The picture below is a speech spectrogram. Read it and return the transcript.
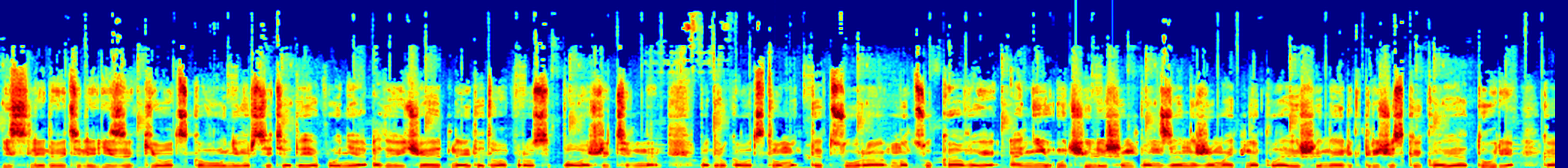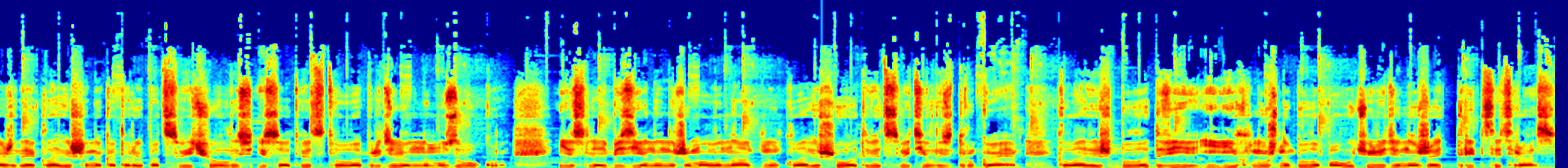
Исследователи из Киотского университета Япония отвечают на этот вопрос положительно. Под руководством Тецура Мацукавы они учили шимпанзе нажимать на клавиши на электрической клавиатуре, каждая клавиша на которой подсвечивалась и соответствовала определенному звуку. Если обезьяна нажимала на одну клавишу, в ответ светилась другая. Клавиш было две, и их нужно было по очереди нажать 30 раз.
